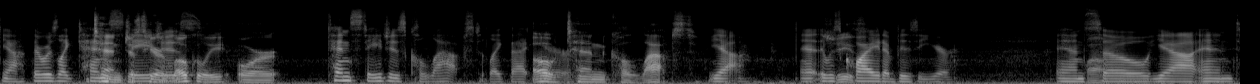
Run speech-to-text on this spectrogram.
Yeah, there was like ten. 10 just here locally or Ten stages collapsed like that oh, year. 10 collapsed. Yeah, it, it was quite a busy year, and Wow. so yeah, and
